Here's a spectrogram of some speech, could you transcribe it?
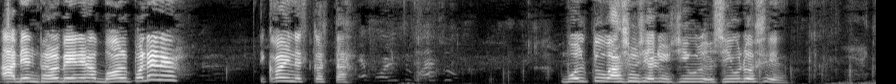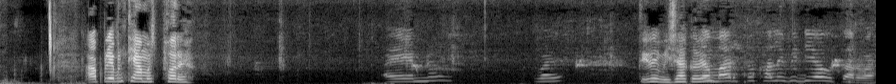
આ બેન ભરો બેન બોલ પડે ને. તે કઈ નથી કરતા. બોલતું વાસું છેડ્યું જીવડો જીવડો છે. આપણે પણ ત્યાં મસ્ત ફરે. તીરે બીજા કરે. તમારે તો ખાલી વીડિયો ઉતારવા.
